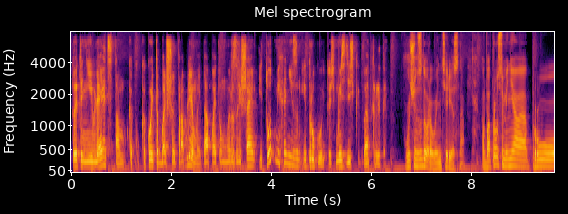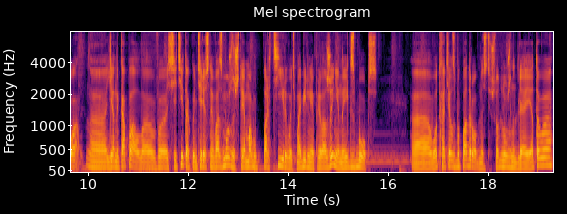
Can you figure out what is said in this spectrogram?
то это не является там как, какой-то большой проблемой, да, поэтому мы разрешаем и тот механизм, и другой. То есть мы здесь как бы открыты открыты. Очень здорово, интересно. А вопрос у меня про... Э, я накопал э, в сети такую интересную возможность, что я могу портировать мобильное приложение на Xbox. Э, вот хотелось бы подробности, что нужно для этого,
